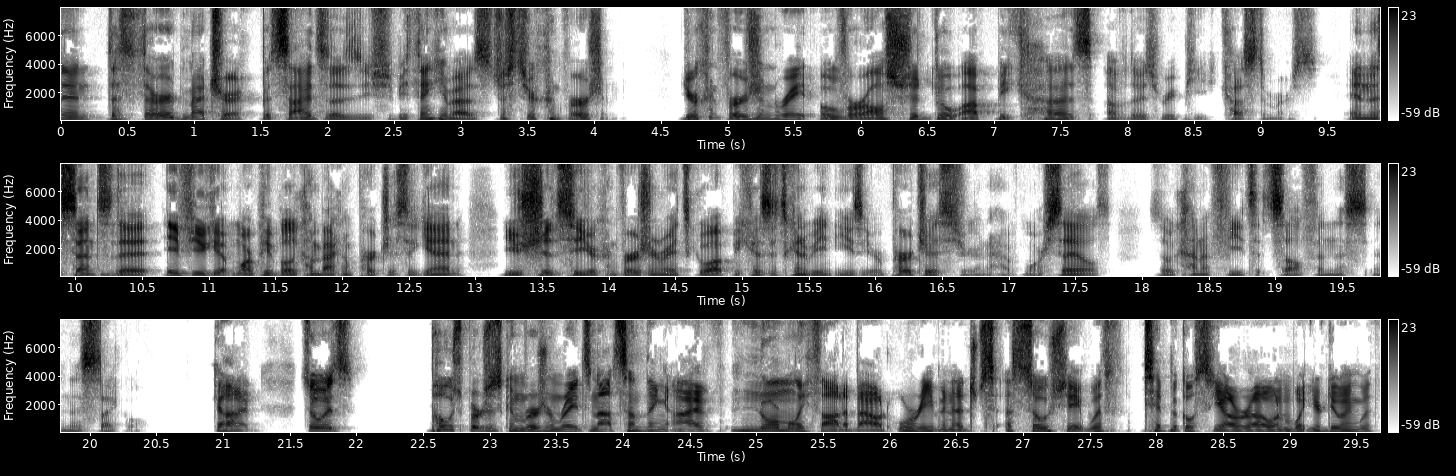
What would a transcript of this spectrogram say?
then the third metric, besides those, you should be thinking about is just your conversion. Your conversion rate overall should go up because of those repeat customers. In the sense mm-hmm. that if you get more people to come back and purchase again, you should see your conversion rates go up because it's going to be an easier purchase. You're going to have more sales. So it kind of feeds itself in this in this cycle. Got it. So it's post purchase conversion rates not something I've normally thought about or even associate with typical CRO and what you're doing with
